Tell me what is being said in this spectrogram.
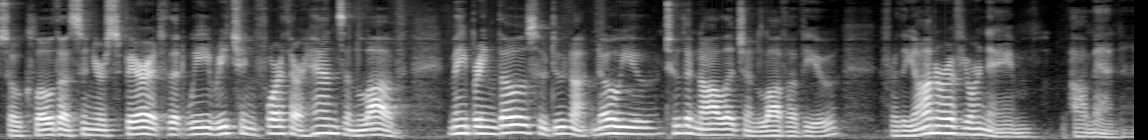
So clothe us in your spirit that we, reaching forth our hands in love, may bring those who do not know you to the knowledge and love of you, for the honor of your name. Amen.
